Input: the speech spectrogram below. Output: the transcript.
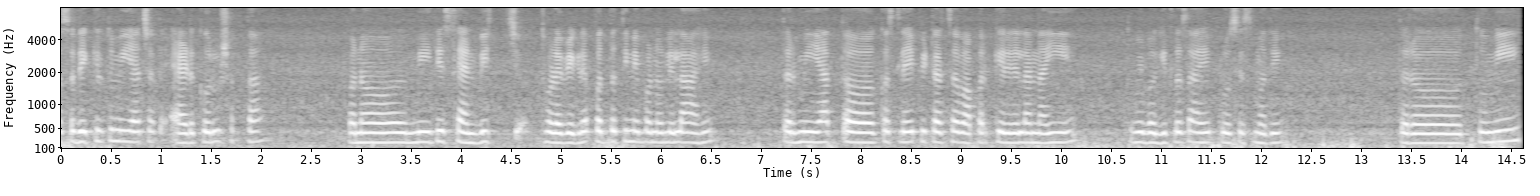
तसं देखील तुम्ही याच्यात ॲड करू शकता. पण मी ते सँडविच थोड्या वेगळ्या पद्धतीने बनवलेलं आहे. तर मी यात कसल्याही पिठाचा वापर केलेला नाही आहे तुम्ही बघितलंच आहे प्रोसेसमध्ये. तर तुम्ही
